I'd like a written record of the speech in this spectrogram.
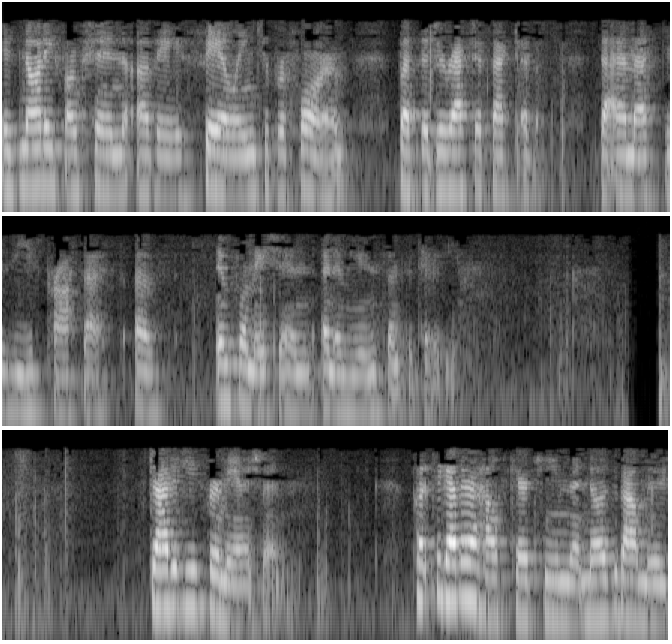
is not a function of a failing to perform, but the direct effect of the MS disease process of inflammation and immune sensitivity. Strategies for management. Put together a healthcare team that knows about mood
